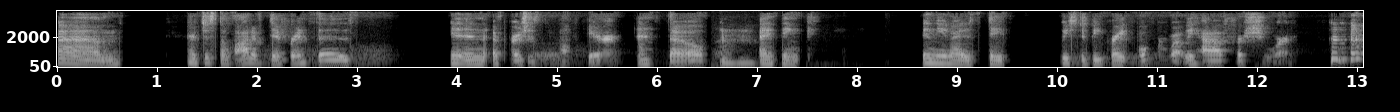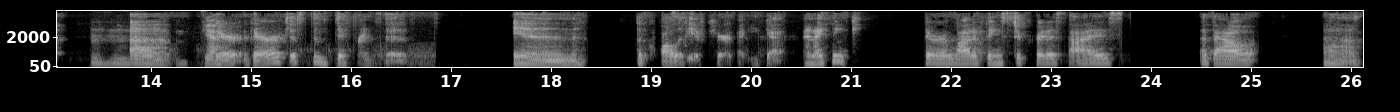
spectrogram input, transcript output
um, there are just a lot of differences in approaches to healthcare and so Mhm. I think in the United States, we should be grateful for what we have for sure. Mhm. Um, Yeah. There, there are just some differences in the quality of care that you get. And I think there are a lot of things to criticize about um,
